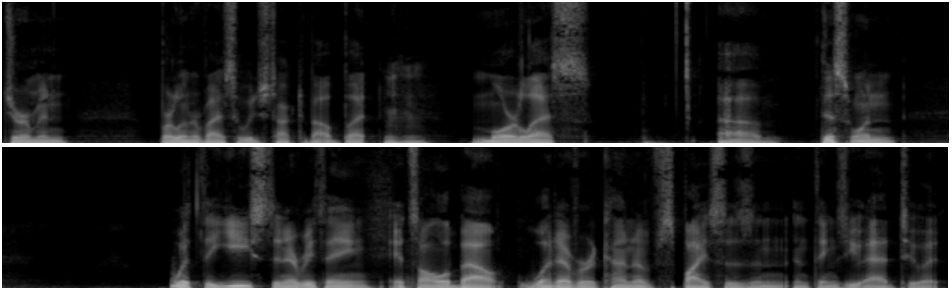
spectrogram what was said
German Berliner Weisse we just talked about, but Mm-hmm. more or less. Um, this one, with the yeast and everything, it's all about whatever kind of spices and, and things you add to it.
